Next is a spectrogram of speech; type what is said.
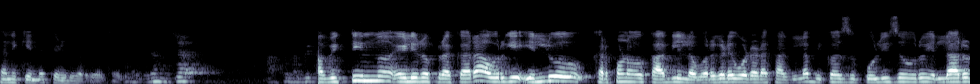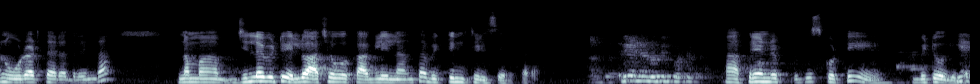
ತನಿಖೆಯಿಂದ ತಿಳಿದು ಬರಬೇಕಾಗಿದೆ. ಆ ವಿಕ್ಟಿಮ್ ಹೇಳಿರೋ ಪ್ರಕಾರ ಅವ್ರಿಗೆ ಎಲ್ಲೂ ಕರ್ಕೊಂಡು ಹೋಗೋಕ್ಕಾಗಲಿಲ್ಲ, ಹೊರಗಡೆ ಓಡಾಡೋಕ್ಕಾಗಲಿಲ್ಲ ಬಿಕಾಸ್ ಪೊಲೀಸವರು ಎಲ್ಲರೂ ಓಡಾಡ್ತಾ ಇರೋದ್ರಿಂದ ನಮ್ಮ ಜಿಲ್ಲೆ ಬಿಟ್ಟು ಎಲ್ಲೂ ಆಚೆ ಹೋಗೋಕ್ಕಾಗಲಿಲ್ಲ ಅಂತ ವಿಕ್ಟಿಮ್ ತಿಳಿಸಿರ್ತಾರೆ. ಹಾಂ ತ್ರೀ ಹಂಡ್ರೆಡ್ ರುಪೀಸ್ ಕೊಟ್ಟು ಬಿಟ್ಟು ಹೋಗಿದ್ದೆ.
